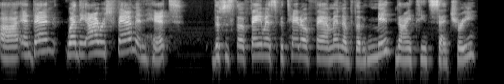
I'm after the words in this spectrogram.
Uh, and then when the Irish famine hit, this is the famous potato famine of the mid 19th century.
